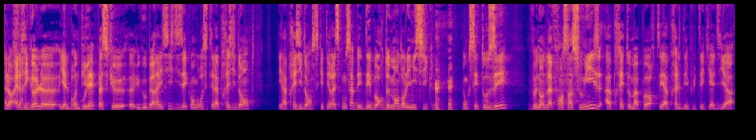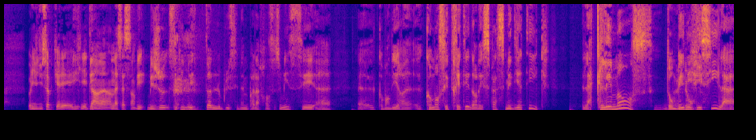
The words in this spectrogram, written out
Alors, elle rigole, euh, Yael Braun-Pivet, parce que euh, Hugo Bernalicis disait qu'en gros, c'était la présidente et la présidence qui était responsable des débordements dans l'hémicycle. Donc, c'est osé, venant de la France insoumise, après Thomas Porte et après le député qui a dit à Olivier Dussopt qu'il est- était un, un assassin. Mais, mais je, ce qui m'étonne le plus, c'est même pas la France insoumise, c'est euh, euh, comment dire, euh, comment c'est traité dans l'espace médiatique. La clémence dont bénéficie la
